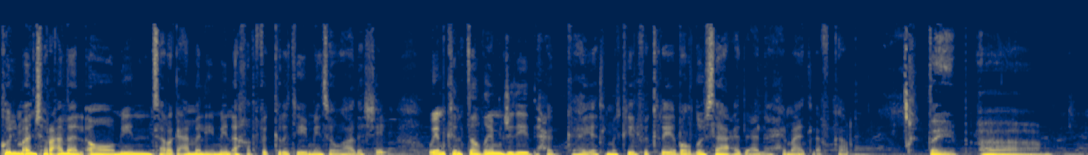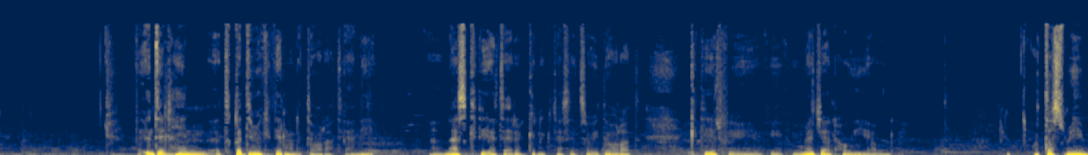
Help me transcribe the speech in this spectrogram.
كل ما أنشر عمل أوه مين سرق عملي؟ مين أخذ فكرتي؟ مين سوى هذا الشيء؟ ويمكن التنظيم الجديد حق هيئة الملكية الفكرية برضو يساعد على حماية الأفكار. طيب آه أنت الحين تقدمي كثير من الدورات يعني ناس كثير تعرفك انك جالسة تسوي دورات كثير في في في مجال الهويه والتصميم.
